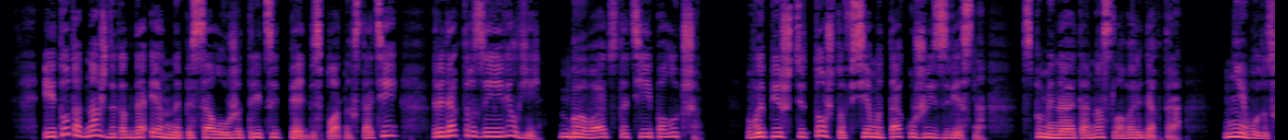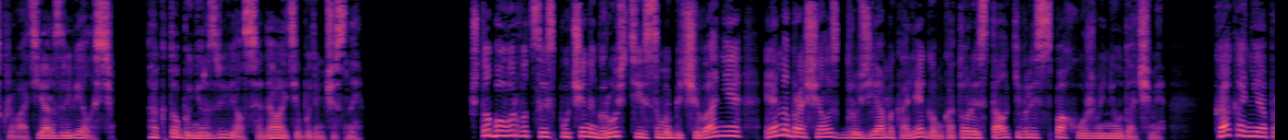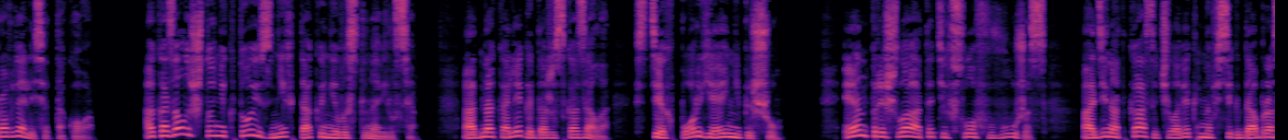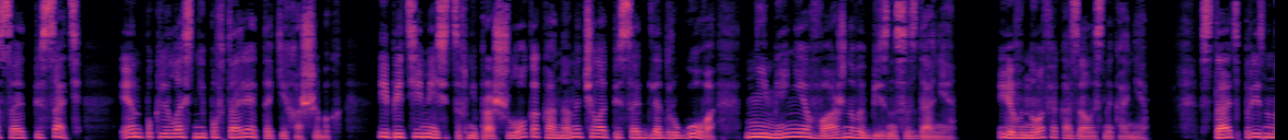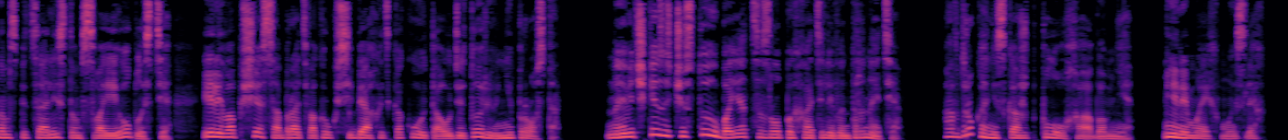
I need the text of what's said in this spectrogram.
И тут однажды, когда Энн написала уже 35 бесплатных статей, редактор заявил ей, «Бывают статьи и получше. Вы пишете то, что всем и так уже известно», — вспоминает она слова редактора. «Не буду скрывать, я разревелась». А кто бы не разревелся, давайте будем честны. Чтобы вырваться из пучины грусти и самобичевания, Энн обращалась к друзьям и коллегам, которые сталкивались с похожими неудачами. Как они оправлялись от такого? Оказалось, что никто из них так и не восстановился. Одна коллега даже сказала, «С тех пор я и не пишу». Энн пришла от этих слов в ужас. Один отказ, и человек навсегда бросает писать. Энн поклялась не повторять таких ошибок — и пяти месяцев не прошло, как она начала писать для другого, не менее важного бизнес-издания. И вновь оказалась на коне. Стать признанным специалистом в своей области или вообще собрать вокруг себя хоть какую-то аудиторию непросто. Новички зачастую боятся злопыхателей в интернете. А вдруг они скажут плохо обо мне или моих мыслях?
